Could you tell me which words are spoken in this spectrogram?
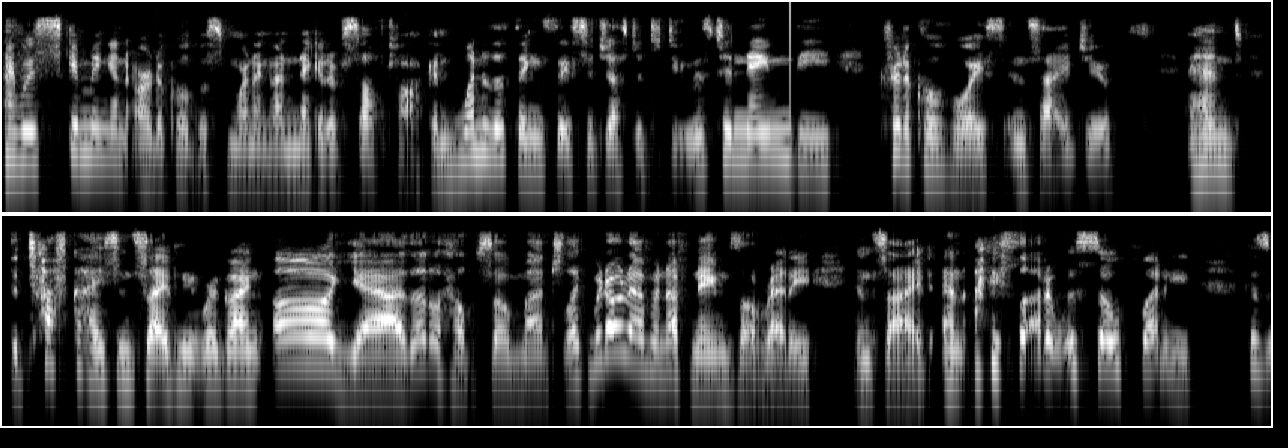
I was skimming an article this morning on negative self talk, and one of the things they suggested to do is to name the critical voice inside you. And the tough guys inside me were going, Oh, yeah, that'll help so much. Like, we don't have enough names already inside. And I thought it was so funny because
